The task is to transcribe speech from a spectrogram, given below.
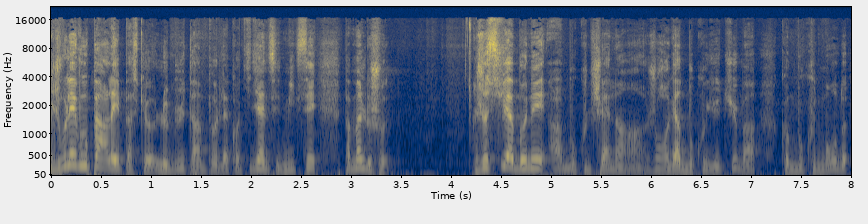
Je voulais vous parler parce que le but un peu de la quotidienne, c'est de mixer pas mal de choses. Je suis abonné à beaucoup de chaînes, hein. je regarde beaucoup YouTube, hein, comme beaucoup de monde.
